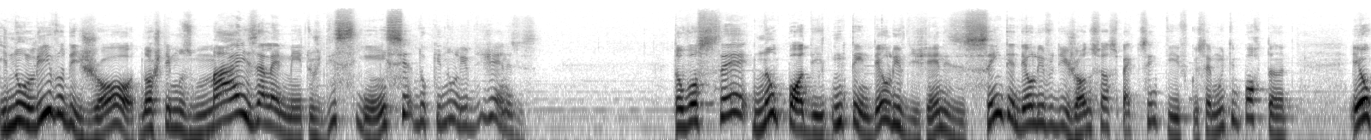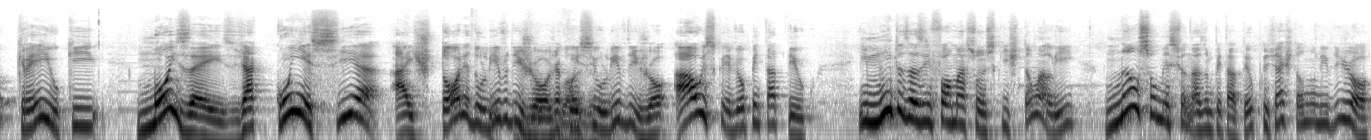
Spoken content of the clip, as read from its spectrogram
E no livro de Jó, nós temos mais elementos de ciência do que no livro de Gênesis. Então você não pode entender o livro de Gênesis sem entender o livro de Jó no seu aspecto científico. Isso é muito importante. Eu creio que Moisés já conhecia a história do livro de Jó, já conhecia o livro de Jó ao escrever o Pentateuco. E muitas das informações que estão ali não são mencionadas no Pentateuco, porque já estão no livro de Jó.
